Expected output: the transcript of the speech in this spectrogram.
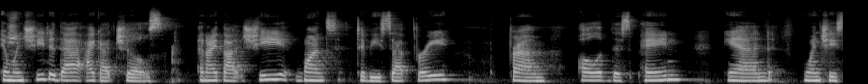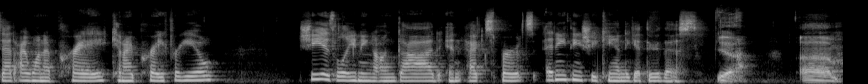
And when she did that, I got chills. And I thought she wants to be set free from all of this pain. And when she said, I want to pray, can I pray for you? She is leaning on God and experts, anything she can to get through this. Yeah. Um,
